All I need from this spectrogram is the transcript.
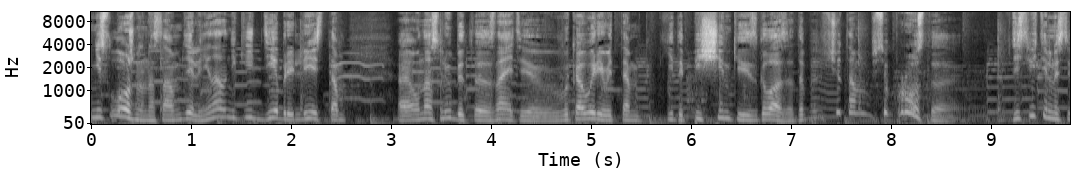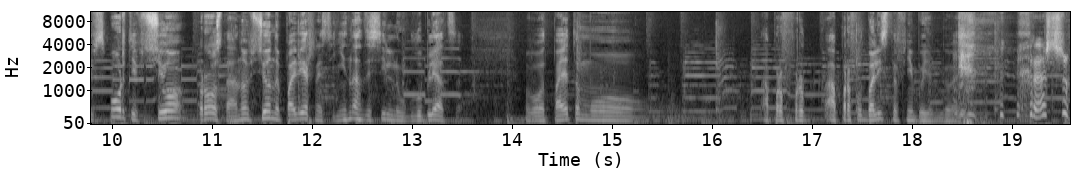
несложно на самом деле. Не надо никакие дебри лезть там. Э, У нас любят, э, знаете, выковыривать там какие-то песчинки из глаза. Да что там все просто. В действительности в спорте все просто. Оно все на поверхности. Не надо сильно углубляться. Вот, поэтому а про, а про футболистов не будем говорить. Хорошо.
